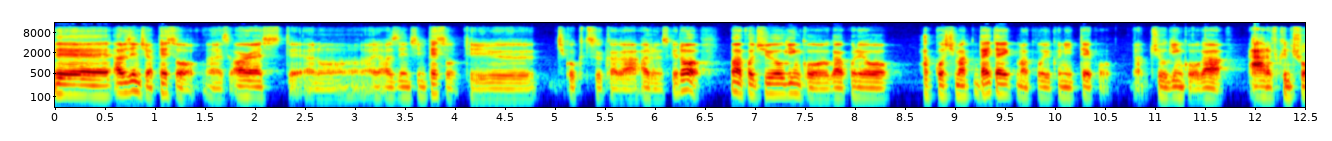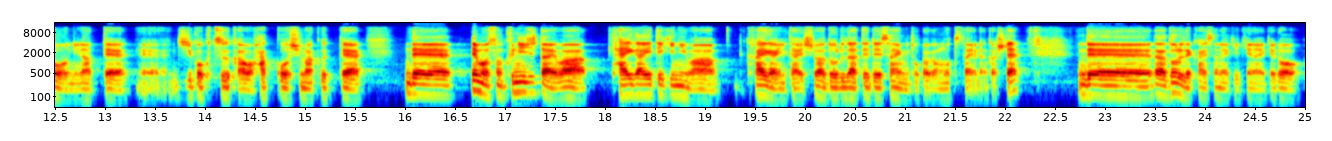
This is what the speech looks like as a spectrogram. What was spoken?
でアルゼンチンはペソ RS ってあのアルゼンチンペソっていう自国通貨があるんですけど、まあ、こう中央銀行がこれを発行しまく大体まあこういう国ってこう中央銀行が out of control になって、えー自国通貨を発行しまくってででもその国自体は対外的には海外に対してはドル建てで債務とかが持ってたりなんかしてでだからドルで返さなきゃいけないけど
